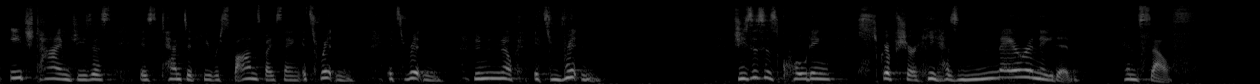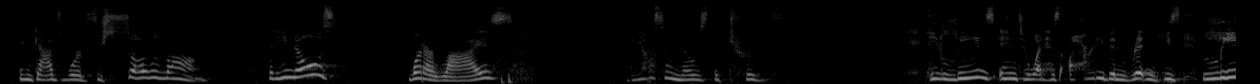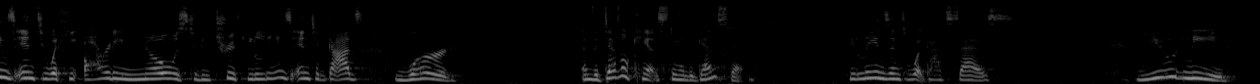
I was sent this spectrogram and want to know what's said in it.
Each time Jesus is tempted, he responds by saying, It's written, it's written. No, no, no, it's written. Jesus is quoting scripture. He has marinated himself in God's word for so long that he knows what are lies and he also knows the truth. He leans into what has already been written. He leans into what he already knows to be truth. He leans into God's word. And the devil can't stand against it. He leans into what God says. You need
